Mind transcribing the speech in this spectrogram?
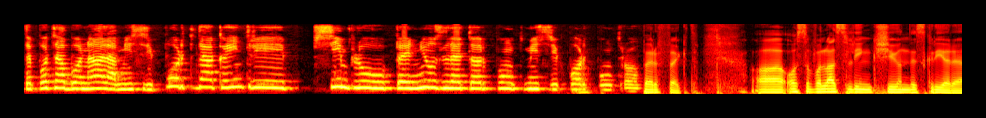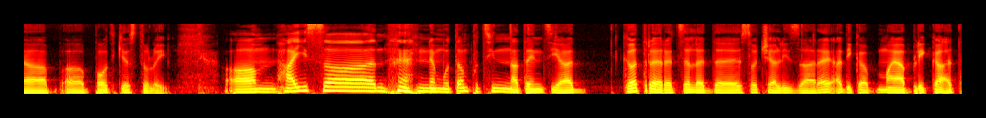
te poți abona la Miss Report dacă intri simplu pe newsletter.missreport.ro Perfect. Uh, o să vă las link și în descrierea uh, podcastului. Um, hai să ne mutăm puțin atenția către rețele de socializare, adică mai aplicat,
